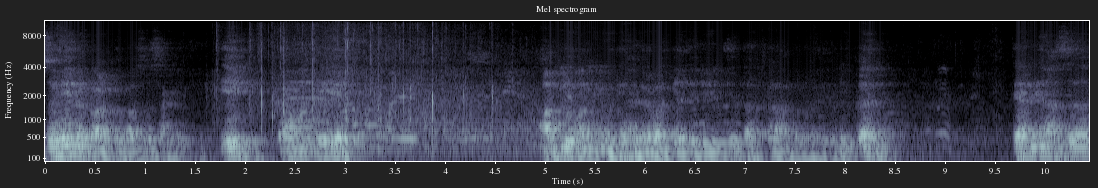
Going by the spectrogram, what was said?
सहेनं काढतो असं सांगितलं. एक क्रमांक एक. आपली मागणी होती हैदराबाद गॅलरीचे तात्काळ अंमलबजावणी करणे. त्यांनी असं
